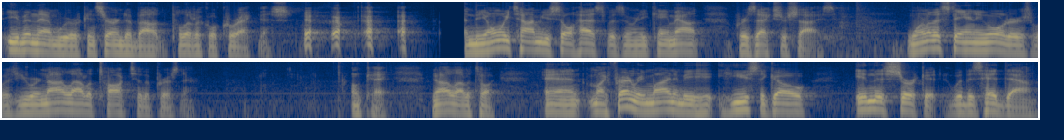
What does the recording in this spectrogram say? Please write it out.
even then we were concerned about political correctness. and the only time you saw Hess was when he came out for his exercise. One of the standing orders was you were not allowed to talk to the prisoner. Okay, not allowed to talk. And my friend reminded me he used to go in this circuit with his head down,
